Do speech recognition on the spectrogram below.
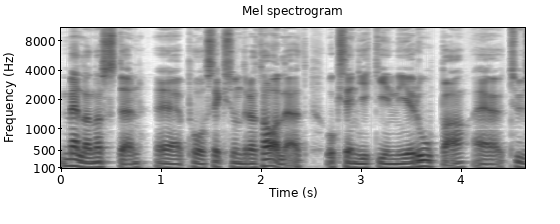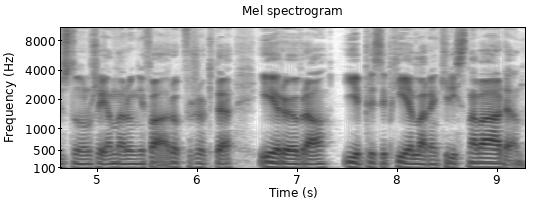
Mellanöstern eh, på 600-talet och sen gick in i Europa eh, tusen år senare ungefär och försökte erövra i princip hela den kristna världen.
